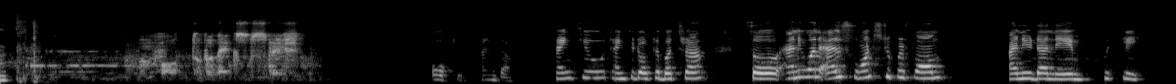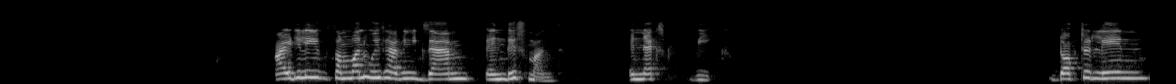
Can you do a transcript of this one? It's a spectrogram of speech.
Okay. Move on to the next station. Okay, hands up. Thank you. Thank you, Dr. Batra. So anyone else wants to perform? I need a name quickly. Ideally, someone who is having exam in this month, in next week. Dr. Lane,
